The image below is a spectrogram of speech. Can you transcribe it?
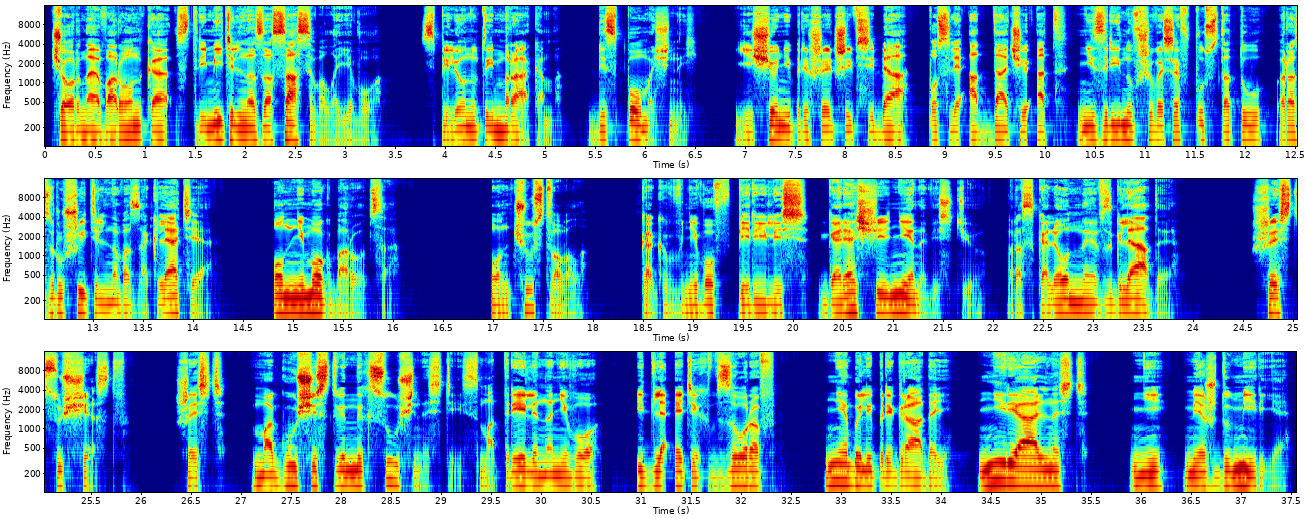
Черная воронка стремительно засасывала его, спеленутый мраком, беспомощный, еще не пришедший в себя после отдачи от незринувшегося в пустоту разрушительного заклятия, он не мог бороться. Он чувствовал, как в него вперились горящие ненавистью, раскаленные взгляды, Шесть существ, шесть могущественных сущностей смотрели на него, и для этих взоров не были преградой ни реальность, ни междумирье.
